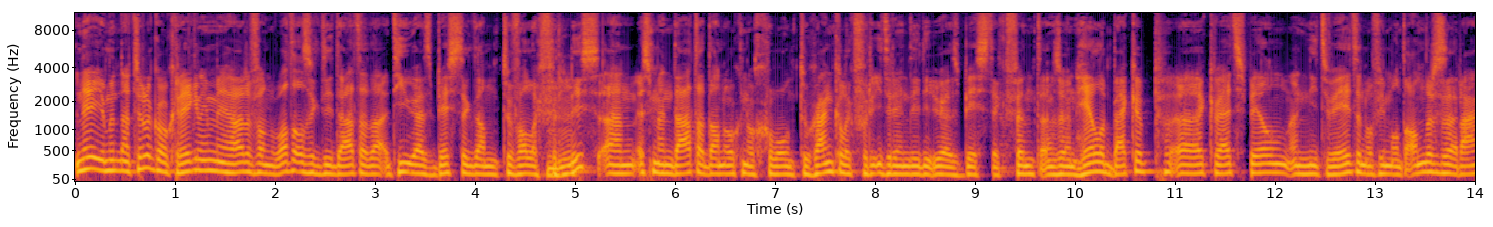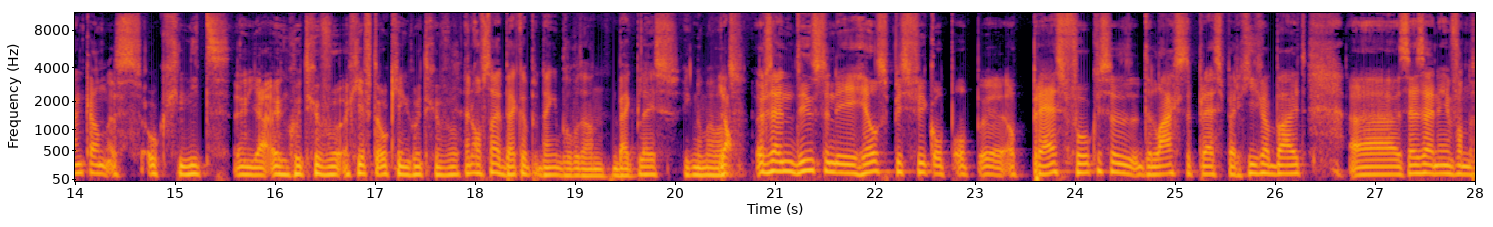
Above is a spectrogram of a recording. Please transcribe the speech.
Nee, je moet natuurlijk ook rekening mee houden van wat als ik die data, die USB-stick dan toevallig mm -hmm. verlies. En is mijn data dan ook nog gewoon toegankelijk voor iedereen die die USB-stick vindt? En zo'n hele backup uh, kwijtspelen en niet weten of iemand anders eraan kan, is ook niet een, ja, een goed gevoel. Geeft ook geen goed gevoel. En offsite backup, denk ik bijvoorbeeld aan Backblaze, ik noem maar wat. Ja, er zijn diensten die heel specifiek op, op, uh, op prijs focussen. De laagste prijs per gigabyte. Uh, zij zijn een van de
